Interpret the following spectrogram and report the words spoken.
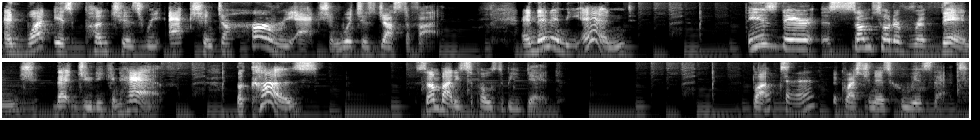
And what is Punch's reaction to her reaction, which is justified? And then in the end, is there some sort of revenge that Judy can have? Because somebody's supposed to be dead. But okay. the question is, who is that?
